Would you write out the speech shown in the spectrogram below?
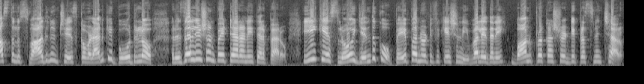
ఆస్తులు స్వాధీనం చేసుకోవడానికి బోర్డులో రిజల్యూషన్ పెట్టారని తెలిపారు. ఈ కేసులో ఎందుకు పేపర్ నోటిఫికేషన్ ఇవ్వలేదని భానుప్రకాష్ రెడ్డి ప్రశ్నించారు.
